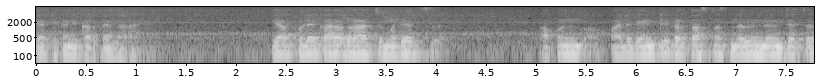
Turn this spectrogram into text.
या ठिकाणी करता येणार आहे. या खुल्या कारागृहाच्यामध्येच आपण पाहिलं की एंट्री करत असतानाच नवीन नवीन त्याचं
